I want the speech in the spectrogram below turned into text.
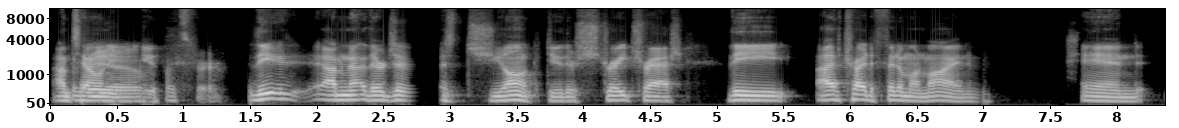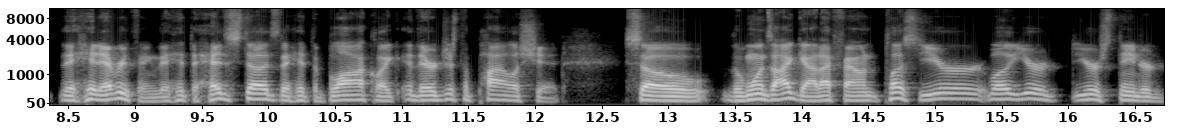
I'm telling Yeah, you. that's fair. The I'm not they're just, just junk, dude. They're straight trash. The I've tried to fit them on mine and they hit everything. They hit the head studs, they hit the block, like they're just a pile of shit. So the ones I got, I found plus your well, your your standard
